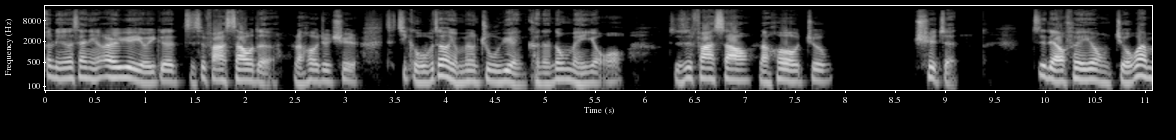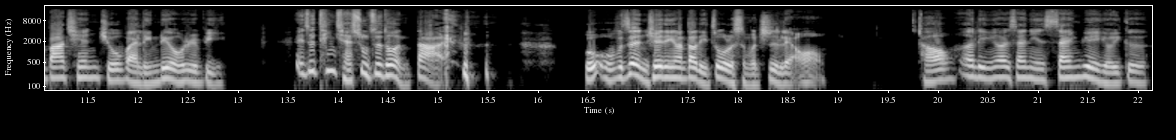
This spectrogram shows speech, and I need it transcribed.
二零二三年二月有一个只是发烧的，然后就去这几个我不知道有没有住院，可能都没有哦，只是发烧，然后就确诊，治疗费用九万八千九百零六日币，哎，这听起来数字都很大哎，我我不是很确定他到底做了什么治疗哦。好，二零二三年三月有一个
